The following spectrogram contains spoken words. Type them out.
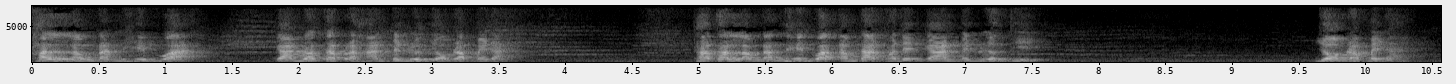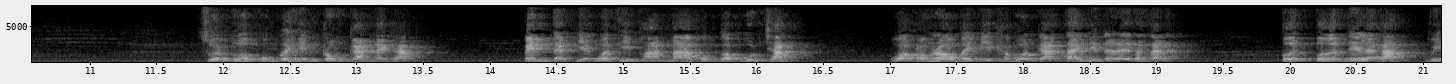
ท่านเหล่านั้นเห็นว่า การรัฐประหารเป็นเรื่องยอมรับไม่ได้ ถ้าท่านเหล่านั้นเห็นว่าอำนาจเผด็จการเป็นเรื่องที่ ยอมรับไม่ได้ ส่วนตัวผมก็เห็นตรงกันนะครับ เป็นแต่เพียงว่าที่ผ่านมาผมก็พูดชัด ว่าของเราไม่มีขบวนการใต้ดินอะไรทั้งนั้น เปิดเปิดนี่แหละครับ วิ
